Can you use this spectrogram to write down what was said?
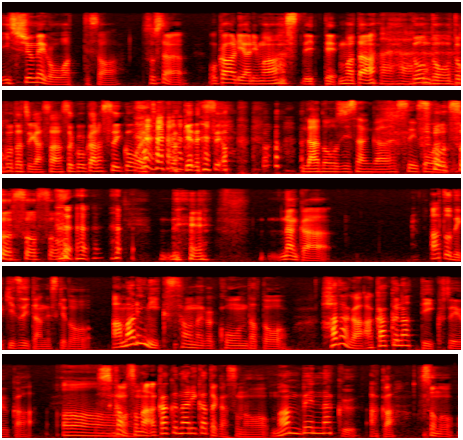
一周目が終わってさ、そしたら、おかわりありますって言って、またどんどん男たちがさ、そこから吸い込まれていくわけですよ。ラのおじさんが吸い込まれて。そうそうそうそう。で、なんか、後で気づいたんですけど、あまりにサウナが高温だと、肌が赤くなっていくというか、しかもその赤くなり方が、その、まんべんなく赤。その、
